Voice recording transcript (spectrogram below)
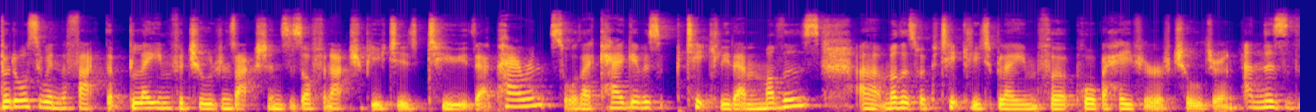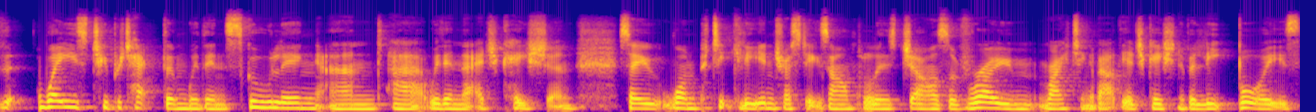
but also in the fact that blame for children's actions is often attributed to their parents or their caregivers, particularly their mothers. Uh, mothers were particularly to blame for poor behavior of children. And there's ways to protect them within schooling and uh, within their education. So, one particularly interesting example is Giles of Rome writing about the education of elite boys,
